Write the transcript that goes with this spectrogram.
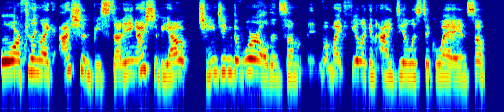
or feeling like I shouldn't be studying, I should be out changing the world in some what might feel like an idealistic way. And so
